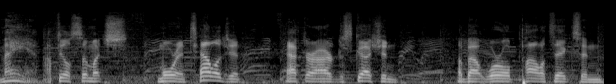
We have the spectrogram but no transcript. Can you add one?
man, I feel so much more intelligent after our discussion about world politics and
